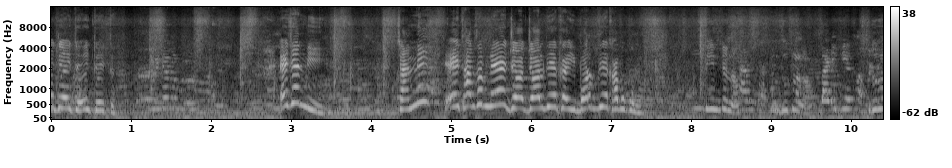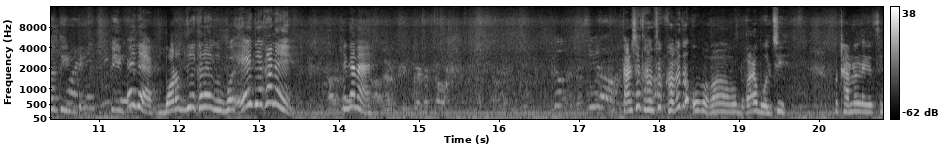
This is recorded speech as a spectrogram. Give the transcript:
এই তো এই তো এই তো এই তো। এই চাননি চাননি এই থামস আপ নে জল দিয়ে খাই, বরফ দিয়ে খাব কোন? তিনটে নাও। দুটো নাও। বাড়ি গিয়ে খাব দুটো তিনটে। এই দেখ বরফ দিয়ে খেলে এই তো এখানে। এখানে। তার সাথে থামস আপ খাবে তো? ও বাবা ও বোকারা বলছি। ও ঠান্ডা লেগেছে।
